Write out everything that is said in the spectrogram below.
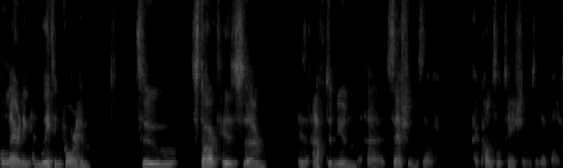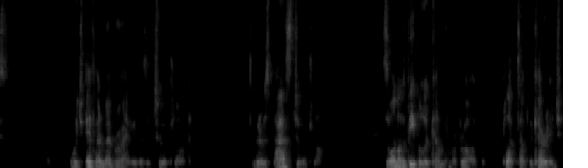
learning and waiting for him to start his, um, his afternoon uh, sessions of uh, consultations and advice, which, if I remember rightly, was at two o'clock. But it was past two o'clock. So one of the people who had come from abroad plucked up the courage,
